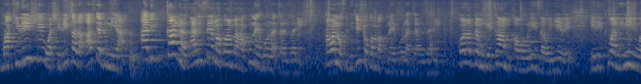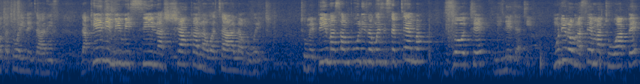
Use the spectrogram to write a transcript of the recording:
Mwakilishi wa shirika la afya duniani alikana, alisema kwamba hakuna Ebola Tanzania, hawana uthibitisho kwamba kuna Ebola Tanzania. Kwa labda mngekaa mkawauliza wenyewe ilikuwa ni nini wakatoa ile taarifa, lakini mimi sina shaka na wataalamu wetu tumepima sampuli za mwezi Septemba, zote ni negative. Mudira unasema tuwape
